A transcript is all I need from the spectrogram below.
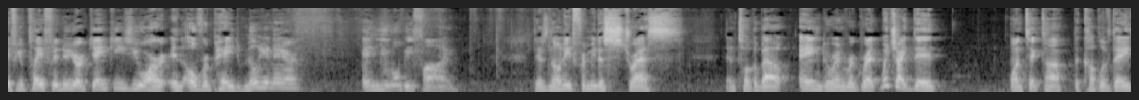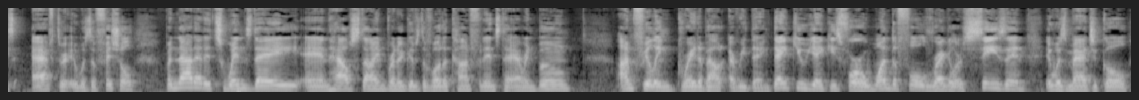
if you play for the New York Yankees, you are an overpaid millionaire and you will be fine. There's no need for me to stress and talk about anger and regret, which I did on TikTok the couple of days after it was official. But now that it's Wednesday and Hal Steinbrenner gives the vote of confidence to Aaron Boone, I'm feeling great about everything. Thank you, Yankees, for a wonderful regular season. It was magical.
